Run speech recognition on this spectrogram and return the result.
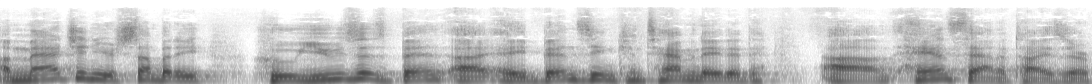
imagine you're somebody who uses ben, uh, a benzene contaminated uh, hand sanitizer,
